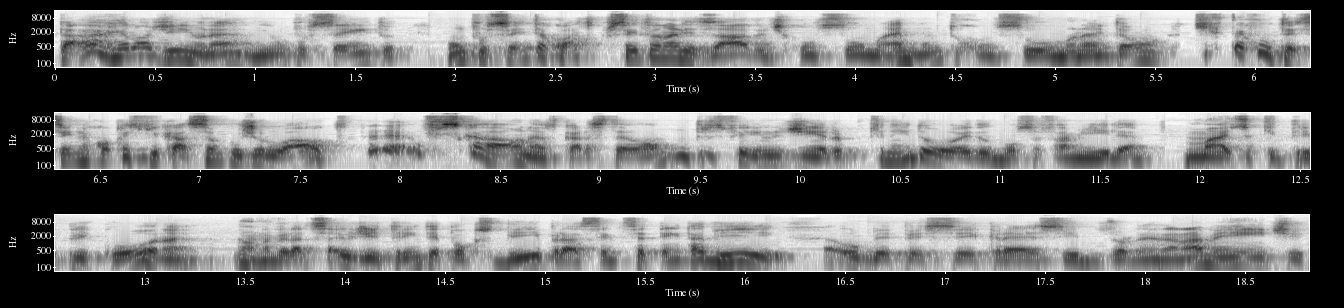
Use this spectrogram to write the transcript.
tá reloginho, né, em 1%, 1% é 4% analisado de consumo, é muito consumo, né, então, o que que tá acontecendo, qual é a explicação com o juro alto? É o fiscal, né, os caras estão transferindo dinheiro que nem doido, o Bolsa Família mais do que triplicou, né, não, na verdade saiu de 30 e poucos bi para 170 bi, o BPC cresce desordenadamente,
